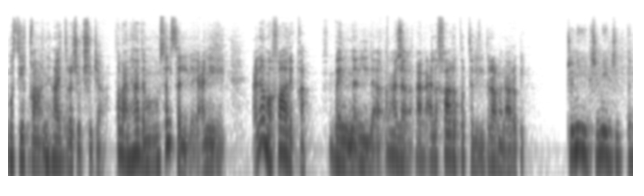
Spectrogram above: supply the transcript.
موسيقى نهاية رجل شجاع. طبعا هذا مسلسل يعني علامة فارقة بين على على خارطة الدراما العربية جميل جميل جدا.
